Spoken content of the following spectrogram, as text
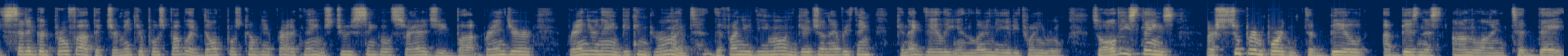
set a good profile picture make your post public don't post company or product names choose single strategy brand your brand your name be congruent define your demo engage on everything connect daily and learn the 80 20 rule. So all these things are super important to build a business online today.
